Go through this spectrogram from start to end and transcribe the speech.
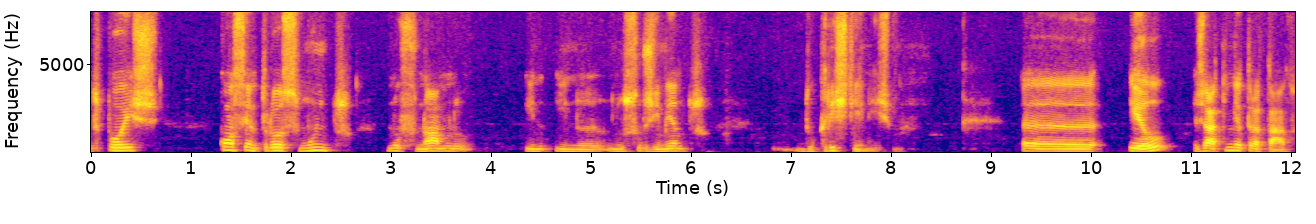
depois concentrou-se muito no fenómeno e, e no, no, surgimento do cristianismo. Uh, ele já tinha tratado,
